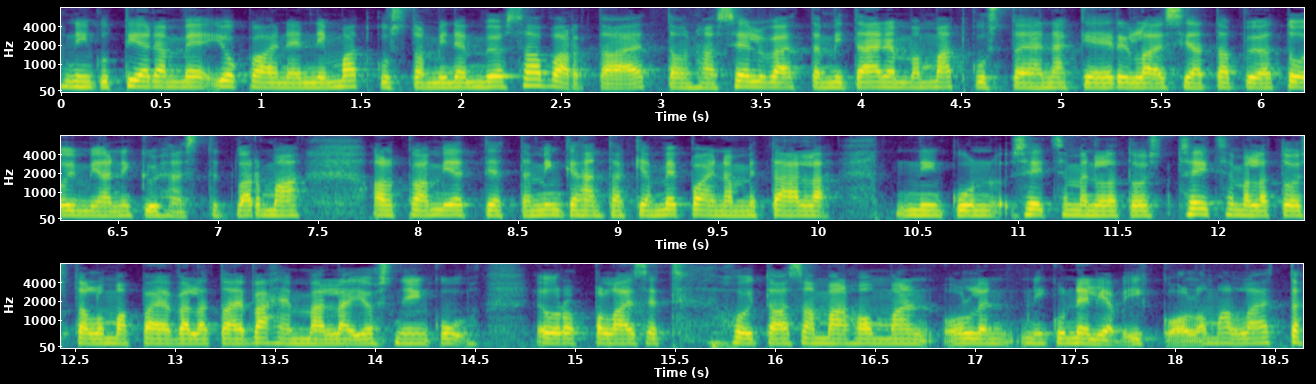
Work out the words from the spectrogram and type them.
niin kuin tiedämme jokainen, niin matkustaminen myös avartaa. Että onhan selvää, että mitä enemmän matkustaja näkee erilaisia tapoja toimia, niin kyllähän sitten varmaan alkaa miettiä, että minkähän takia me painamme täällä niin kuin 17, 17 lomapäivällä tai vähemmällä, jos niin kuin eurooppalaiset hoitaa saman homman ollen niin kuin neljä viikkoa lomalla. Että,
